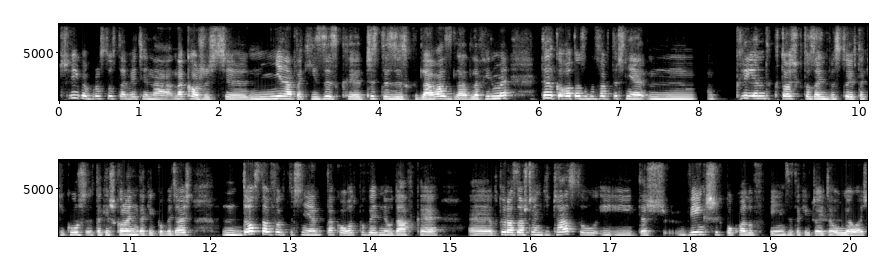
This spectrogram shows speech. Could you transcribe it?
Czyli po prostu stawiacie na, na korzyść, e, nie na taki zysk, e, czysty zysk dla Was, dla, dla firmy, tylko o to, żeby faktycznie mm, klient, ktoś, kto zainwestuje w taki kurs, w takie szkolenie, tak jak powiedziałeś, dostał faktycznie taką odpowiednią dawkę która zaoszczędzi czasu i, i, też większych pokładów pieniędzy, tak jak tutaj to ująłeś.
